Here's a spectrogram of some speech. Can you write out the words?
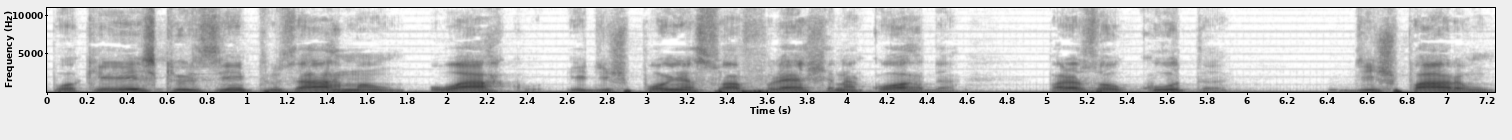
Porque eis que os ímpios armam o arco e dispõem a sua flecha na corda, para as oculta, disparam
